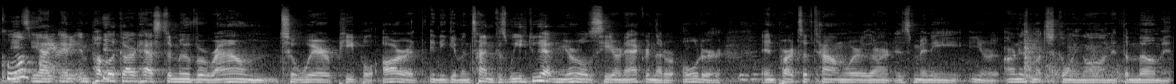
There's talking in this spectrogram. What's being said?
Cool. Yeah, and, and, public art has to move around to where people are at any given time because we do have murals here in Akron that are older mm-hmm. in parts of town where there aren't as many, you know, aren't as much going on at the moment.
